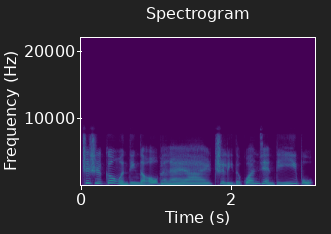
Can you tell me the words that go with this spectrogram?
这是更稳定的 OpenAI 治理的关键第一步。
